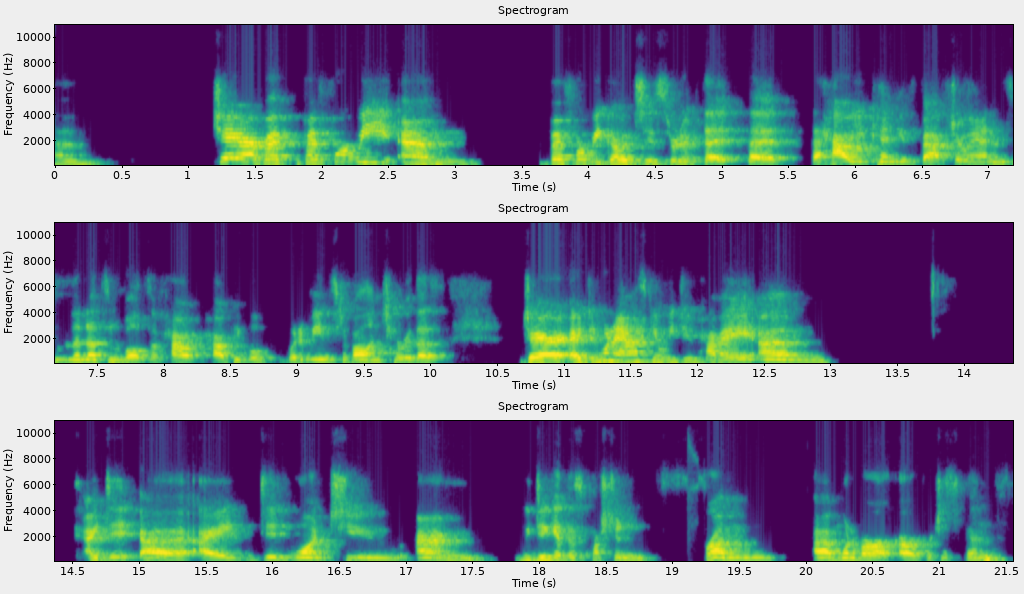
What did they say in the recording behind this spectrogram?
Um, jr but before we um before we go to sort of the, the the how you can give back joanne and some of the nuts and bolts of how how people what it means to volunteer with us JR, I did want to ask you, we do have a, um, I did, uh, I did want to, um, we did get this question from um, one of our, our participants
